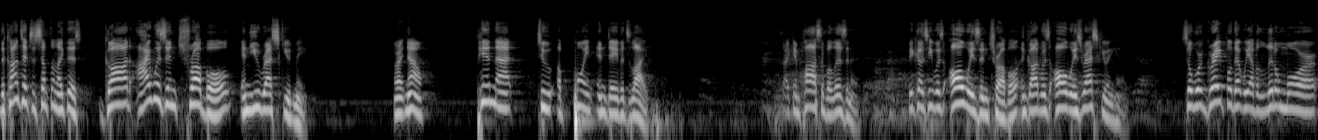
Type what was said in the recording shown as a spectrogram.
the context is something like this God, I was in trouble and you rescued me. All right, now, pin that to a point in David's life. It's like impossible, isn't it? because he was always in trouble and God was always rescuing him. So we're grateful that we have a little more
